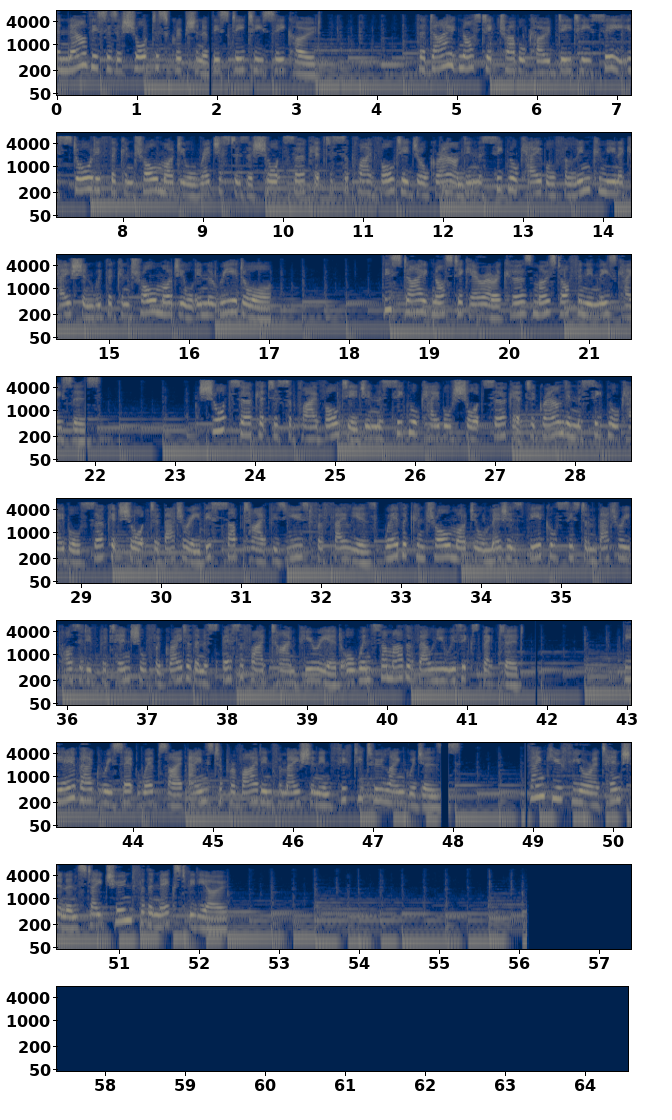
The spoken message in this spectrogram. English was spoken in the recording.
And now this is a short description of this DTC code. The diagnostic trouble code DTC is stored if the control module registers a short circuit to supply voltage or ground in the signal cable for LIN communication with the control module in the rear door. This diagnostic error occurs most often in these cases. Short circuit to supply voltage in the signal cable Short circuit to ground in the signal cable Circuit short to battery This subtype is used for failures, where the control module measures vehicle system battery positive potential for greater than a specified time period or when some other value is expected. The Airbag Reset website aims to provide information in 52 languages. Thank you for your attention and stay tuned for the next video.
